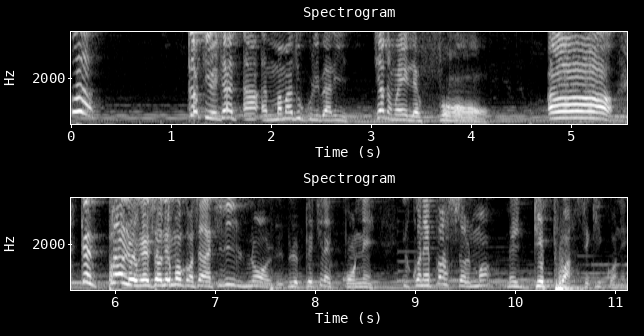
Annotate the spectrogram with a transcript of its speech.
Ouais. Quand tu regardes ah, ah, Mamadou Koulibaly, ton mari, il est fort. Oh, quand il prend le raisonnement comme ça, tu dis non, le, petit, il connaît. Il ne connaît pas seulement, mais il déploie ce qu'il connaît.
